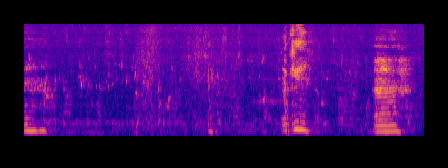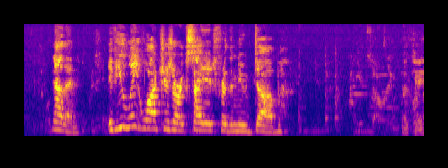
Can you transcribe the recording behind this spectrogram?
Mm-hmm. Okay. Uh, now then, if you late watchers are excited for the new dub, okay.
